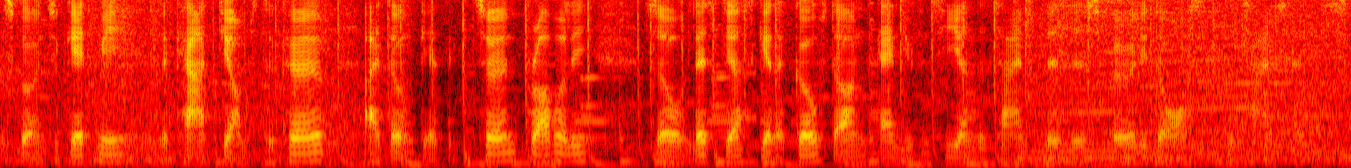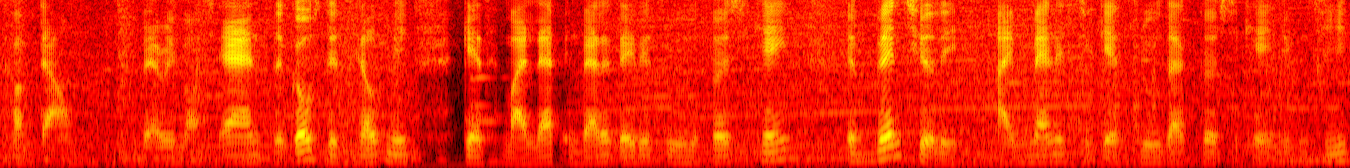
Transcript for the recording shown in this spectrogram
is going to get me. The car jumps the curve. I don't get the turn properly. So let's just get a ghost on and you can see on the times, this is early doors. The times has come down very much. And the ghost didn't help me get my lap invalidated through the first chicane. Eventually, I managed to get through that first chicane. You can see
